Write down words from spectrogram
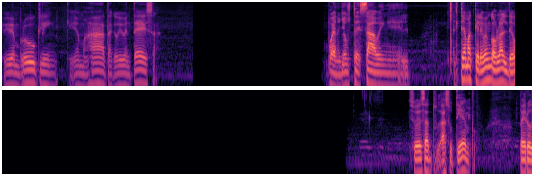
Que vive en Brooklyn, que vive en Manhattan, que vive en Texas. Bueno, ya ustedes saben el, tema que le vengo a hablar de hoy. Eso es a su tiempo. Pero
